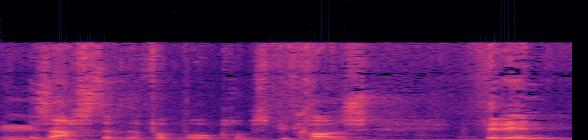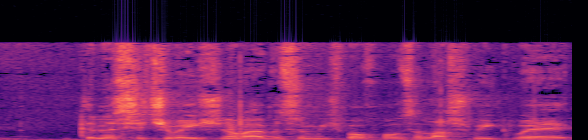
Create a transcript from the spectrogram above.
mm. is asked of the football clubs because they're in they're in a situation of Everton, we spoke about it last week, where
